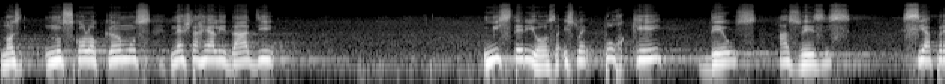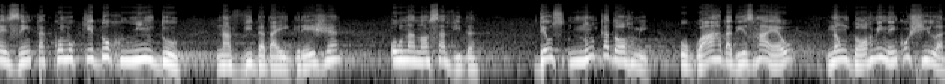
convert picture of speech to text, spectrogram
nós nos colocamos nesta realidade misteriosa, isto é, por que Deus às vezes se apresenta como que dormindo na vida da igreja ou na nossa vida. Deus nunca dorme. O guarda de Israel não dorme nem cochila.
